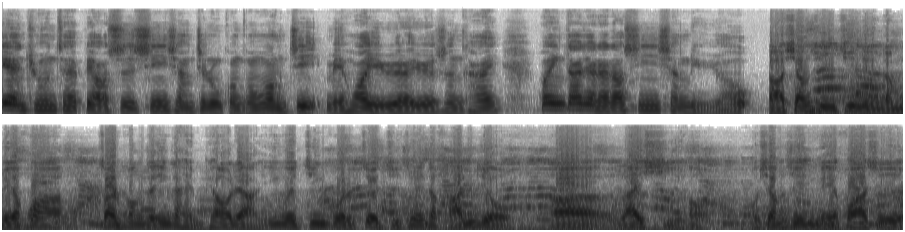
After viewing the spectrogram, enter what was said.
叶群才表示，新乡进入观光旺季，梅花也越来越盛开，欢迎大家来到新乡旅游。啊，相信今年的梅花绽放的应该很漂亮，因为经过了这几天的寒流啊来袭哈，我相信梅花是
